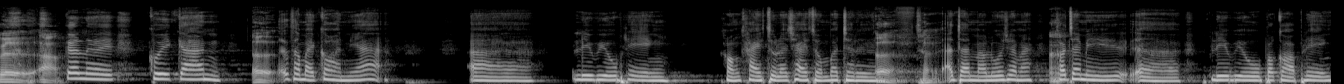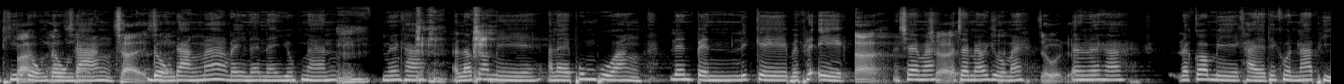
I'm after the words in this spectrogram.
เอออ้าวก็เลยคุยกันเออสมัยก่อนเนี้ยอ่ารีวิวเพลงของใครสุรชัยสมบัติเจริญเออใช่อาจารย์มารู้ใช่ไหมเขาจะมีเอ่อรีวิวประกอบเพลงที่บ้างโด่งอ่าโด่งดังใช่ใช่โด่งดังมากเลยในในยุคนั้นนะคะแล้วก็มีอะไรพุ่มพวงเล่นเป็นลิเกเป็นพระเอกอ่าใช่ไหมใช่อาจารย์แมวอยู่ไหมอยู่อยู่ใช่ไหมคะ แล้วก็มีใครที่คนหน้าผี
